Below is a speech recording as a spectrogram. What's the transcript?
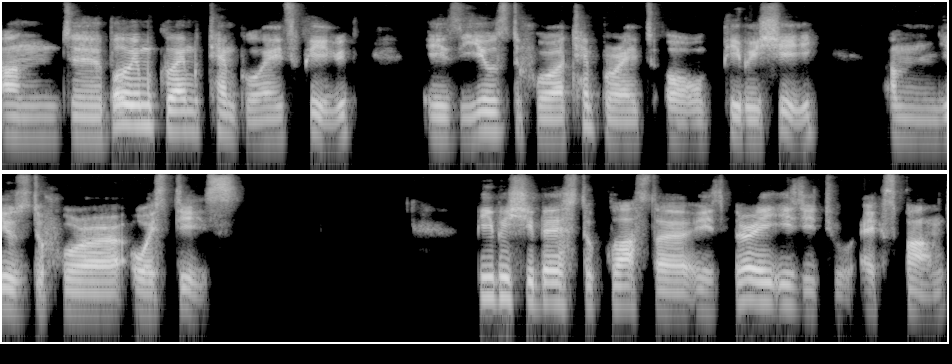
and the volume claim template field is used for template or PVC um, used for OSDs. PVC-based cluster is very easy to expand.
